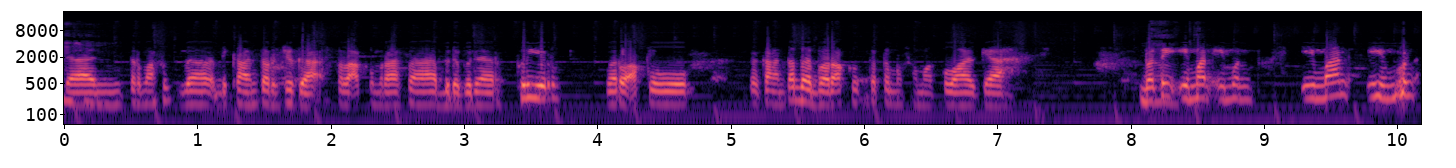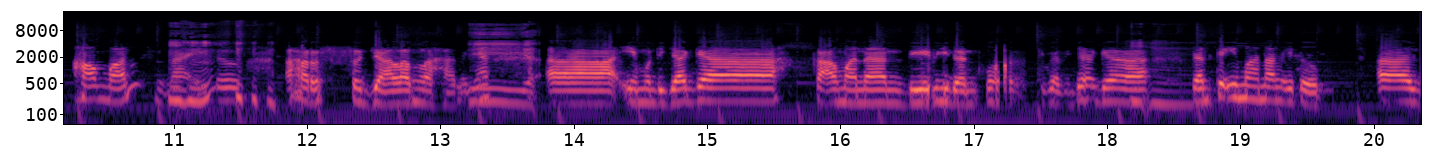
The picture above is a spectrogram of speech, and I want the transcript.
Dan hmm. termasuk di kantor juga. Setelah aku merasa benar-benar clear, baru aku ke kantor dan baru aku ketemu sama keluarga. Berarti hmm. Iman imun aman, nah mm-hmm. itu harus sejalan lah harinya. Iya. Uh, imun dijaga, keamanan diri dan keluarga juga dijaga, mm-hmm. dan keimanan itu. Uh,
